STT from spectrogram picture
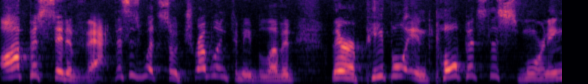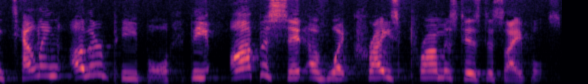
opposite of that. This is what's so troubling to me, beloved. There are people in pulpits this morning telling other people the opposite of what Christ promised his disciples.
